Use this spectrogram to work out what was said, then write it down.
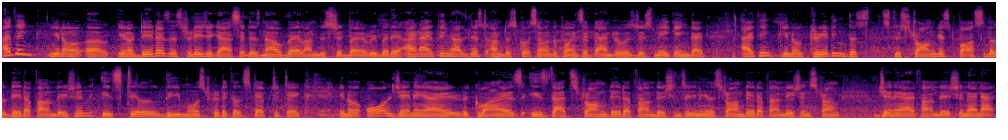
I think you know, uh, you know, data as a strategic asset is now well understood by everybody, and I think I'll just underscore some of the points that Andrew was just making. That I think you know, creating the, the strongest possible data foundation is still the most critical step to take. You know, all Gen AI requires is that strong data foundation. So you need a strong data foundation, strong Gen AI foundation, and I,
